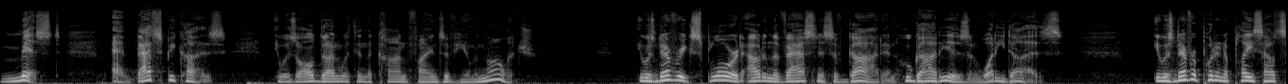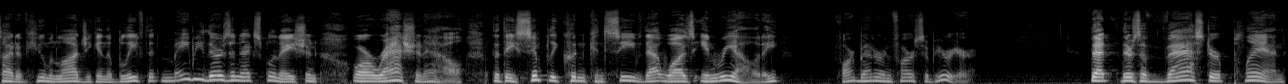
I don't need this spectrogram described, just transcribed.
missed. And that's because it was all done within the confines of human knowledge. It was never explored out in the vastness of God and who God is and what He does. It was never put in a place outside of human logic in the belief that maybe there's an explanation or a rationale that they simply couldn't conceive that was, in reality, far better and far superior. That there's a vaster plan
